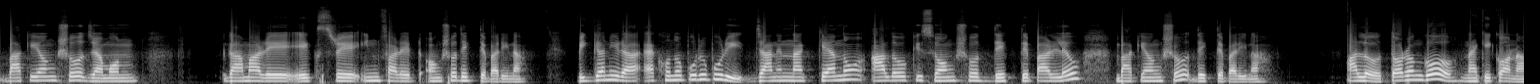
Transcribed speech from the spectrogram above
বাকি অংশ যেমন গামা রে, এক্স রে, ইনফ্রারেড অংশ দেখতে পারি না। বিজ্ঞানীরা এখনও পুরোপুরি জানেন না কেন আলো কিছু অংশ দেখতে পারলেও বাকি অংশ দেখতে পারি না। আলো তরঙ্গ নাকি কণা?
